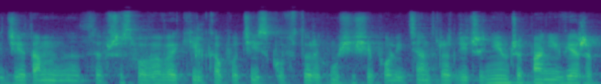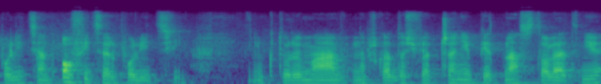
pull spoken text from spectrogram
gdzie tam te przysłowiowe kilka pocisków, z których musi się policjant rozliczyć. Nie wiem, czy pani wie, że policjant, oficer policji, który ma na przykład doświadczenie 15-letnie,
